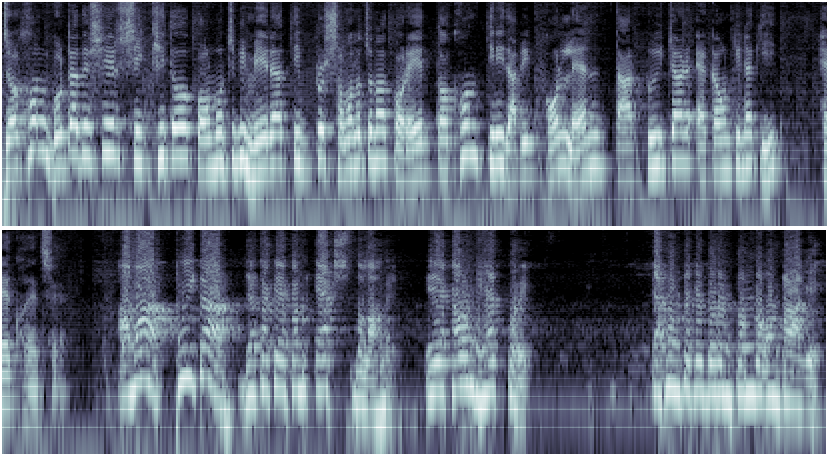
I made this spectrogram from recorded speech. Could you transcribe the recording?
যখন গোটা দেশের শিক্ষিত কর্মজীবী মেয়েরা তীব্র সমালোচনা করে, তখন তিনি দাবি করলেন, তার টুইটার অ্যাকাউন্টটি নাকি হ্যাক হয়েছে। আমার টুইটার যেটাকে এখন এক্স বলা হয়, এই অ্যাকাউন্ট হ্যাক করে। এখন থেকে ধরেন পনেরো ঘণ্টা আগে।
